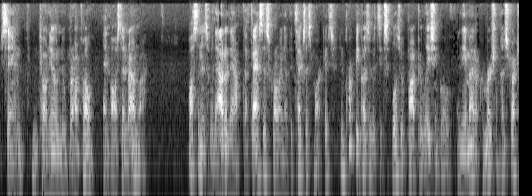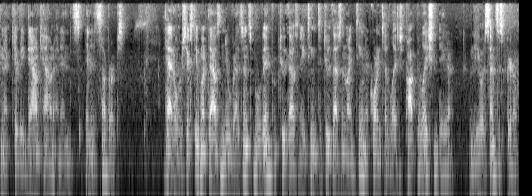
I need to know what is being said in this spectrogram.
San Antonio, New Braunfels, and Austin Round Rock. Austin is without a doubt the fastest growing of the Texas markets, in part because of its explosive population growth and the amount of commercial construction activity downtown and in its, in its suburbs. It had over 61,000 new residents move in from 2018 to 2019, according to the latest population data from the U.S. Census Bureau.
